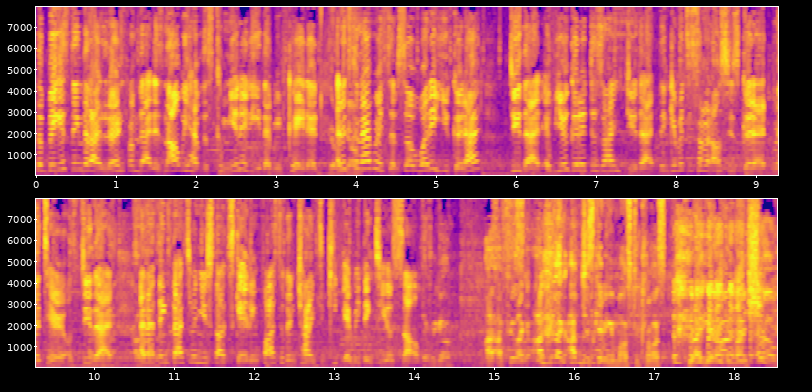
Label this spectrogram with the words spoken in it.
the biggest thing that I learned from that is now we have this community that we've created, There and we it's go. collaborative. So what are you good at? Do that. If you're good at design, do that. Then give it to someone else who's good at materials. Do that. that. I and I that. think that's when you start scaling faster than trying to keep everything to yourself. There we go. I, I feel like I feel like I'm just getting a masterclass right here on my show.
